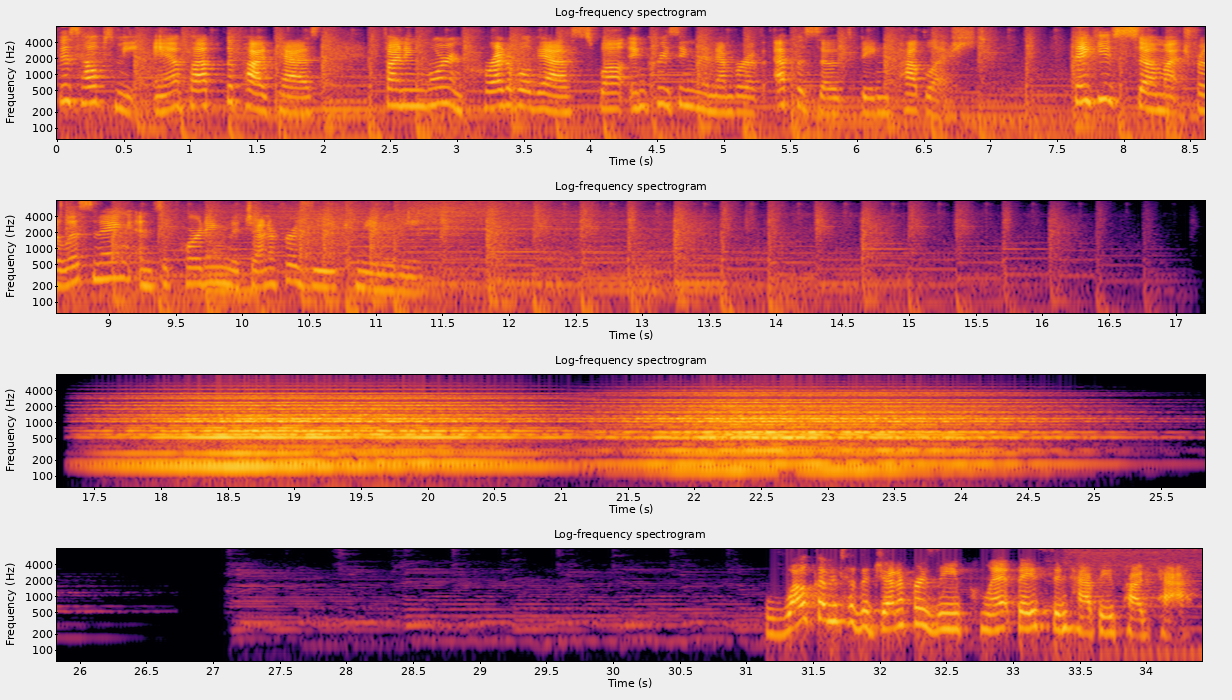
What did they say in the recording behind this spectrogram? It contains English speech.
This helps me amp up the podcast finding more incredible guests while increasing the number of episodes being published. Thank you so much for listening and supporting the Jennifer Z community. Welcome to the Jennifer Z Plant Based and Happy podcast.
